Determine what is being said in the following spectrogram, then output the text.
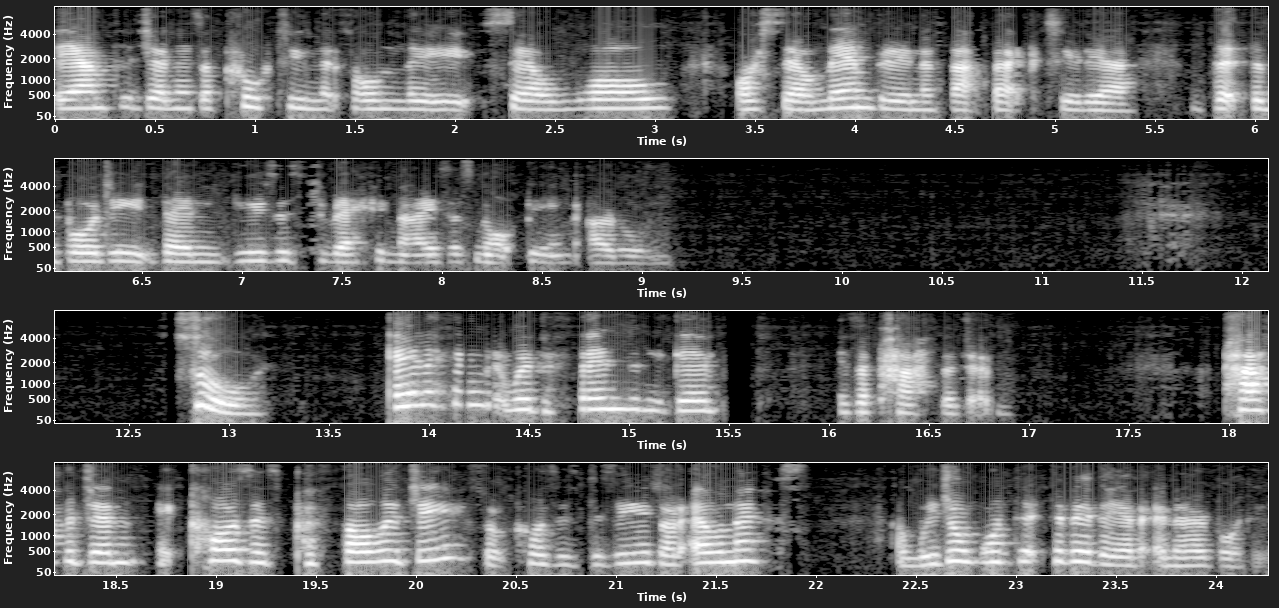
The antigen is a protein that's on the cell wall or cell membrane of that bacteria that the body then uses to recognise as not being our own. So anything that we're defending against is a pathogen. Pathogen, it causes pathology, so it causes disease or illness, and we don't want it to be there in our bodies.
